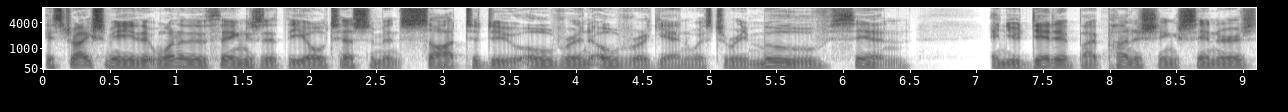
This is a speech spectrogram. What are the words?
It strikes me that one of the things that the Old Testament sought to do over and over again was to remove sin. And you did it by punishing sinners,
